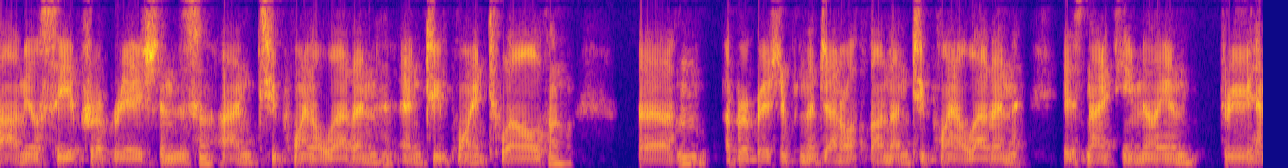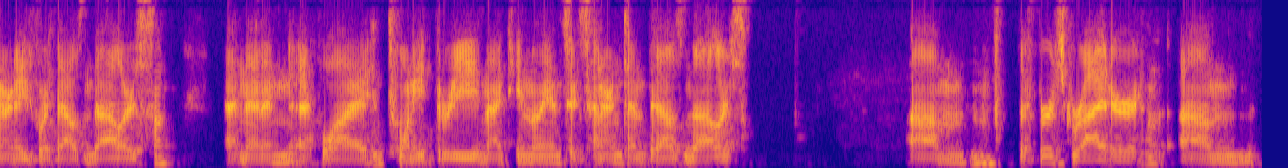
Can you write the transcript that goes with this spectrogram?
Um, you'll see appropriations on 2.11 and 2.12. The appropriation from the general fund on 2.11 is $19,384,000. And then in FY '23, $19,610,000. Um, the first rider um,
